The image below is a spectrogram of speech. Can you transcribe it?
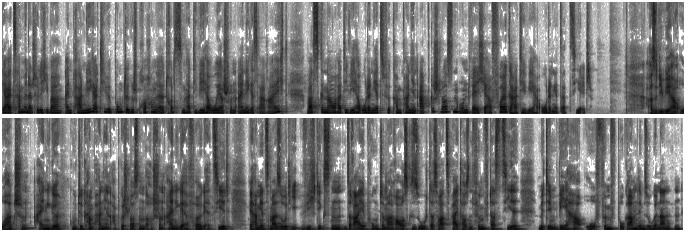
Ja, jetzt haben wir natürlich über ein paar negative Punkte gesprochen. Äh, trotzdem hat die WHO ja schon einiges erreicht. Was genau hat die WHO denn jetzt für Kampagnen abgeschlossen und welche Erfolge hat die WHO denn jetzt erzielt? Also die WHO hat schon einige gute Kampagnen abgeschlossen und auch schon einige Erfolge erzielt. Wir haben jetzt mal so die wichtigsten drei Punkte mal rausgesucht. Das war 2005 das Ziel mit dem WHO 5 Programm, dem sogenannten,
